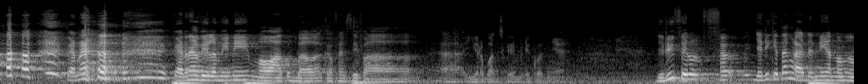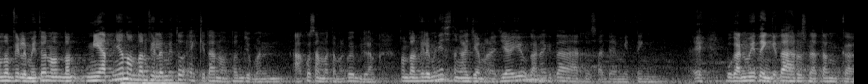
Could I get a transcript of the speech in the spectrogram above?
karena karena film ini mau aku bawa ke festival uh, Europe on Screen berikutnya. Jadi film jadi kita nggak ada niat nonton, nonton film itu, nonton niatnya nonton film itu eh kita nonton cuman aku sama teman gue bilang nonton film ini setengah jam aja yuk karena kita harus ada meeting. Eh bukan meeting, kita harus datang ke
